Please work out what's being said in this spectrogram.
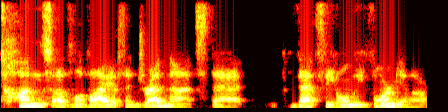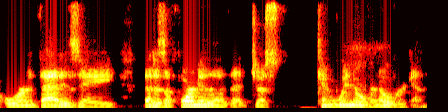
tons of leviathan dreadnoughts that that's the only formula or that is a that is a formula that just can win over and over again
